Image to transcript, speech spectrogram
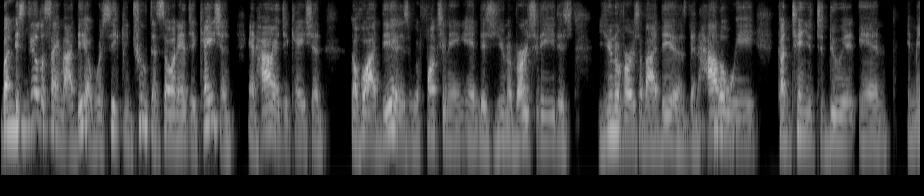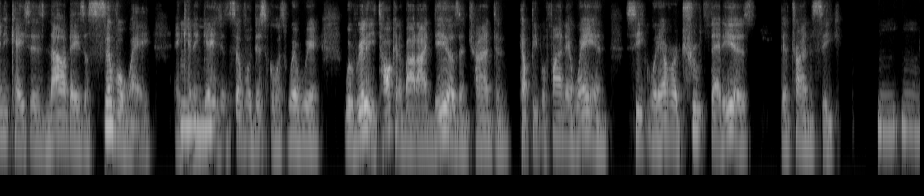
but mm-hmm. it's still the same idea. We're seeking truth. And so in education and higher education, the whole idea is we're functioning in this university, this universe of ideas. Then how do mm-hmm. we continue to do it in, in many cases nowadays, a civil way and can mm-hmm. engage in civil discourse where we're we're really talking about ideas and trying to help people find their way and seek whatever truth that is they're trying to seek. Mm-hmm.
